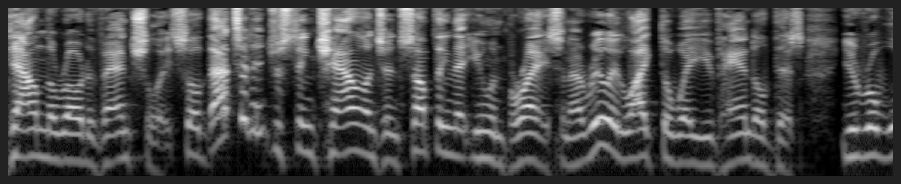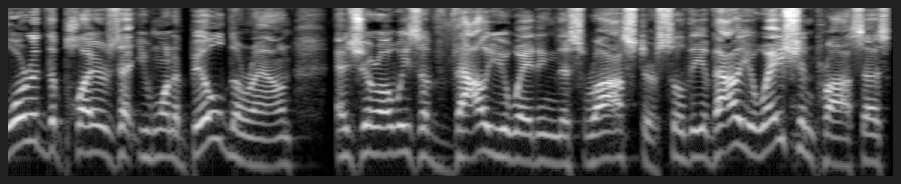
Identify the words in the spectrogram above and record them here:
down the road eventually. So that's an interesting challenge and something that you embrace. And I really like the way you've handled this. You rewarded the players that you want to build around as you're always evaluating this roster. So the evaluation process,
